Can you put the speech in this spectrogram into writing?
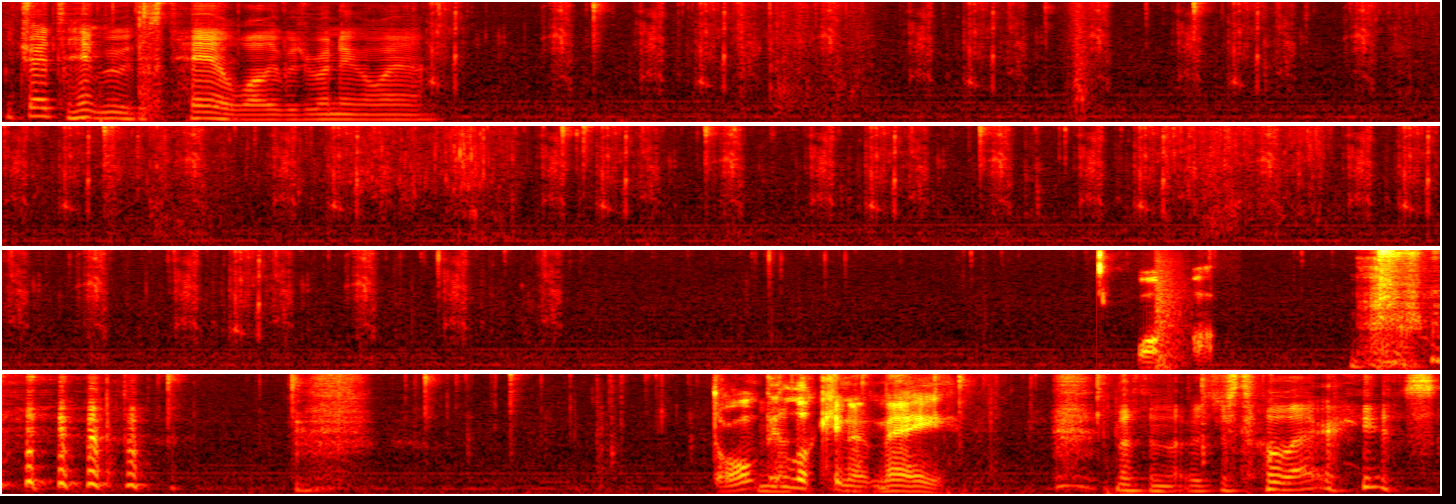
He tried to hit me with his tail while he was running away. Don't be No. looking at me. Nothing, that was just hilarious.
